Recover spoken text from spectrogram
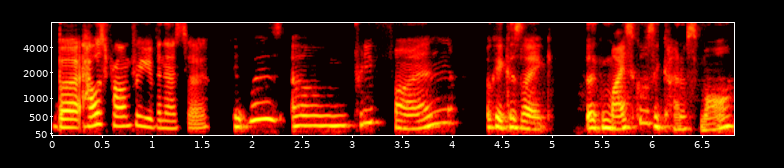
But how was prom for you, Vanessa? It was um pretty fun. Okay, because like like my school was like kind of small.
